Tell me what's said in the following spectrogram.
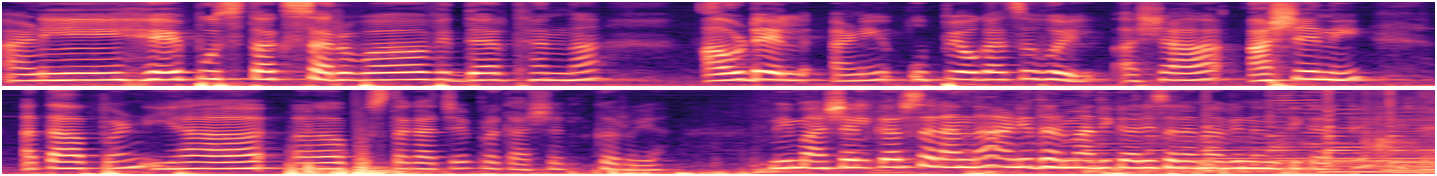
आणि हे पुस्तक सर्व विद्यार्थ्यांना आवडेल आणि उपयोगाचं होईल अशा आशेने आता आपण ह्या पुस्तकाचे प्रकाशन करूया. मी माशेलकर सरांना आणि धर्माधिकारी सरांना विनंती करते.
